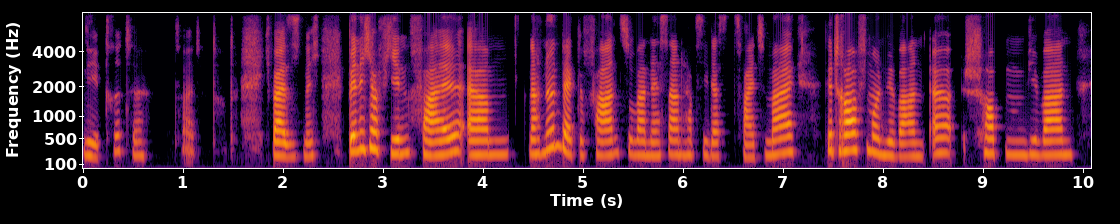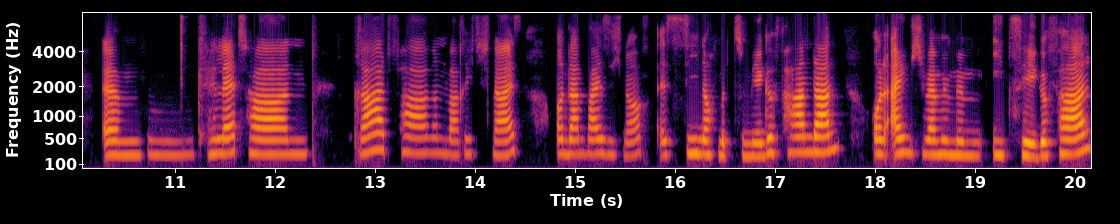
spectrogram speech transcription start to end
nee, dritte, zweite, dritte, ich weiß es nicht, bin ich auf jeden Fall ähm, nach Nürnberg gefahren zu Vanessa und habe sie das zweite Mal getroffen und wir waren äh, shoppen, wir waren ähm, klettern, Radfahren, war richtig nice. Und dann weiß ich noch, ist sie noch mit zu mir gefahren dann. Und eigentlich wären wir mit dem IC gefahren.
